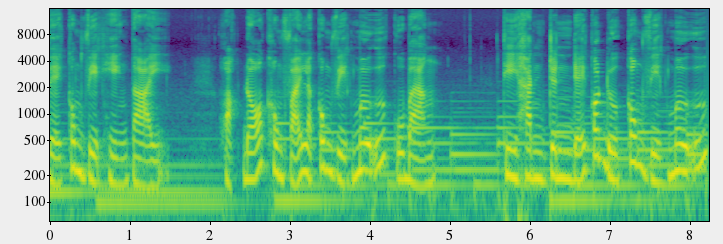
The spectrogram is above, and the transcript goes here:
về công việc hiện tại, hoặc đó không phải là công việc mơ ước của bạn, thì hành trình để có được công việc mơ ước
